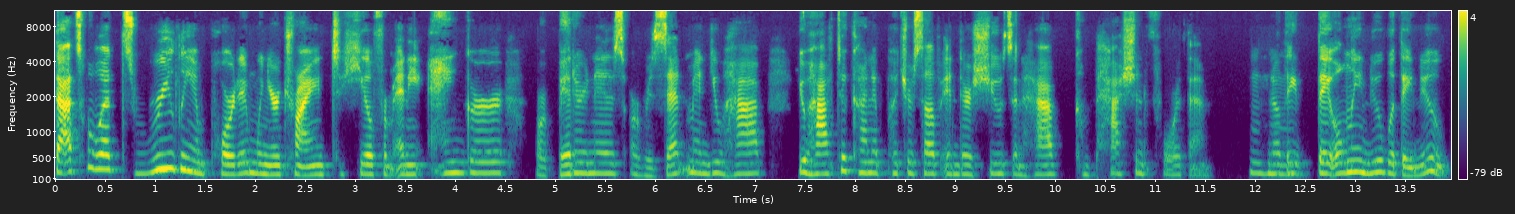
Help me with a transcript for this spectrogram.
that's what's really important when you're trying to heal from any anger or bitterness or resentment you have you have to kind of put yourself in their shoes and have compassion for them mm-hmm. you know they mm-hmm. they only knew what they knew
